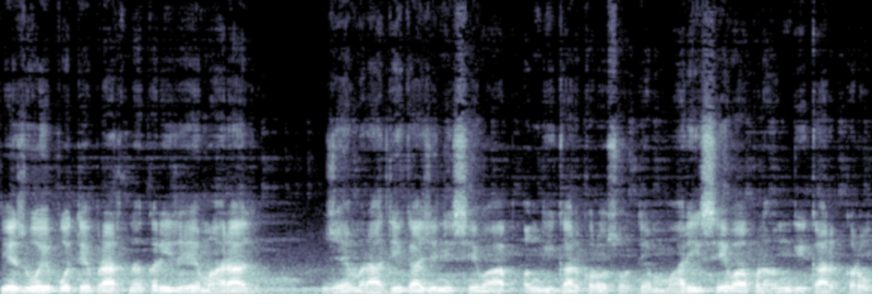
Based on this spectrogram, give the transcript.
તે જોઈ પોતે પ્રાર્થના કરી છે હે મહારાજ, જેમ રાધિકાજીની સેવા આપ અંગીકાર કરો છો, તેમ મારી સેવા પણ અંગીકાર કરો.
